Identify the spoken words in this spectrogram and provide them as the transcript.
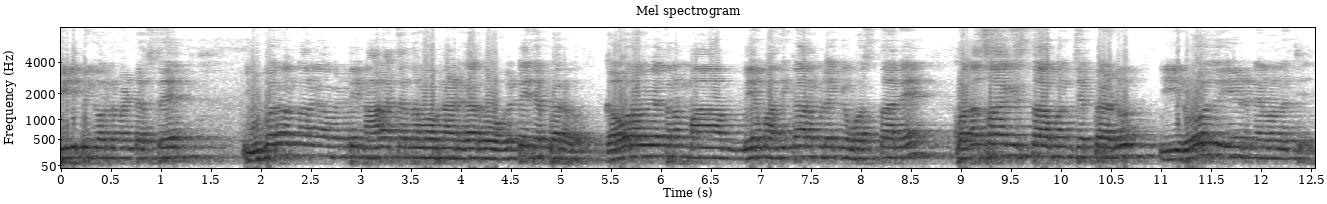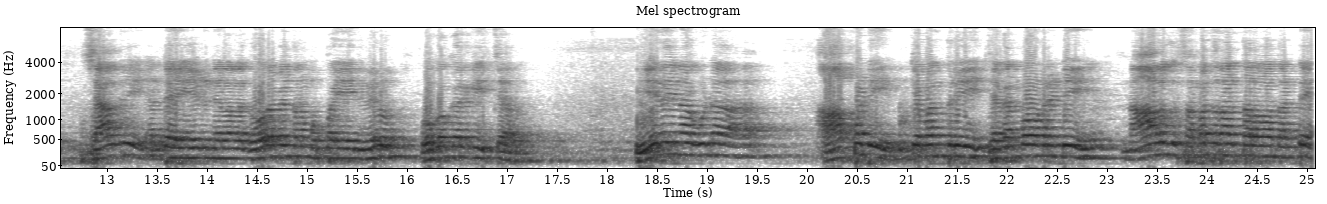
టీడీపీ గవర్నమెంట్ వస్తే ఇవ్వరు అన్నారు కాబట్టి నారా చంద్రబాబు నాయుడు గారు ఒకటే చెప్పారు గౌరవవేతనం మా మేము అధికారంలోకి వస్తానే కొనసాగిస్తామని చెప్పాడు ఈ రోజు ఏడు నెలల నుంచి. శాలరీ అంటే ఏడు నెలల గౌరవేతనం ముప్పై ఐదు వేలు ఒక్కొక్కరికి ఇచ్చారు. ఏదైనా కూడా అప్పటి ముఖ్యమంత్రి జగన్మోహన్ రెడ్డి నాలుగు సంవత్సరాల తర్వాత అంటే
